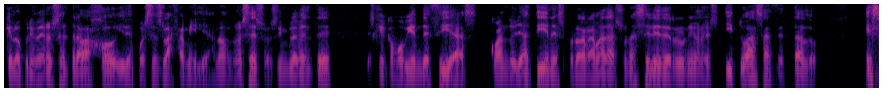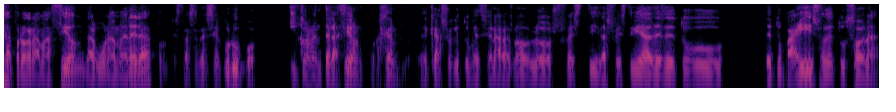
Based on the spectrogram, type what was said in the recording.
que lo primero es el trabajo y después es la familia. No, no es eso. Simplemente es que, como bien decías, cuando ya tienes programadas una serie de reuniones y tú has aceptado esa programación de alguna manera, porque estás en ese grupo, y con antelación, por ejemplo, el caso que tú mencionabas, ¿no? Los las festividades de tu, de tu país o de tu zona,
